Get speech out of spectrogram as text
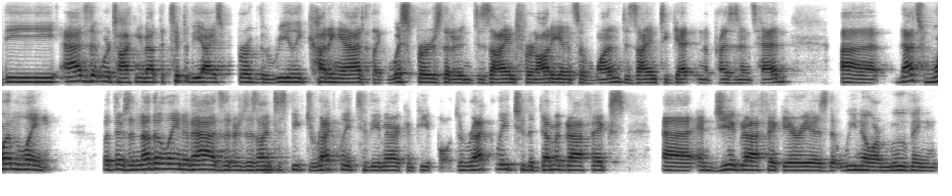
the ads that we're talking about, the tip of the iceberg, the really cutting ads like whispers that are designed for an audience of one, designed to get in the president's head, uh, that's one lane. But there's another lane of ads that are designed to speak directly to the American people, directly to the demographics uh, and geographic areas that we know are moving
